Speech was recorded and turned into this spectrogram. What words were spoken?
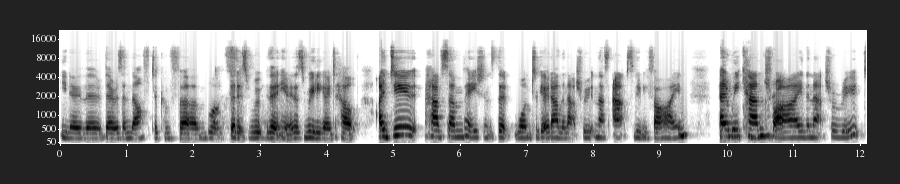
you know, there, there is enough to confirm that it's that you know that's really going to help. I do have some patients that want to go down the natural route, and that's absolutely fine. And we can mm-hmm. try the natural route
